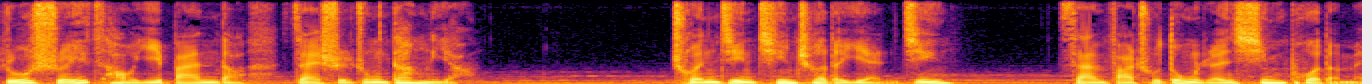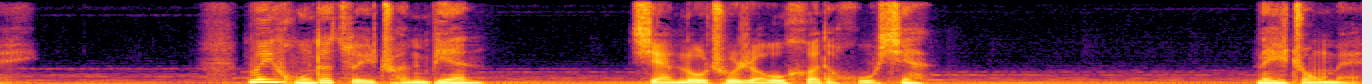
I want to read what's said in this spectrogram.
如水草一般的在水中荡漾，纯净清澈的眼睛散发出动人心魄的美，微红的嘴唇边显露出柔和的弧线。那种美，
